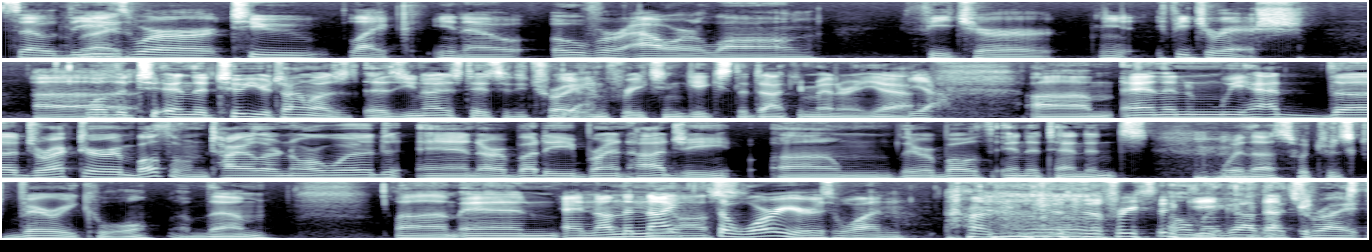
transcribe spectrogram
So these Right. were two like you know over hour long feature feature ish. well, the two, and the two you're talking about is, is United States of Detroit Yeah. and Freaks and Geeks, the documentary. Yeah, Yeah. Um, and then we had the director in both of them, Tyler Norwood and our buddy Brent Hodge. Um, they were both in attendance Mm-hmm. with us, which was very cool of them. Um, and And on the night also- the Warriors won, the and oh my god, that's right,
